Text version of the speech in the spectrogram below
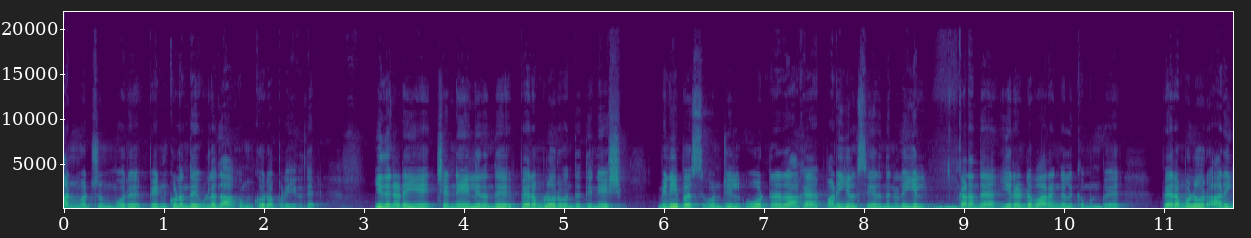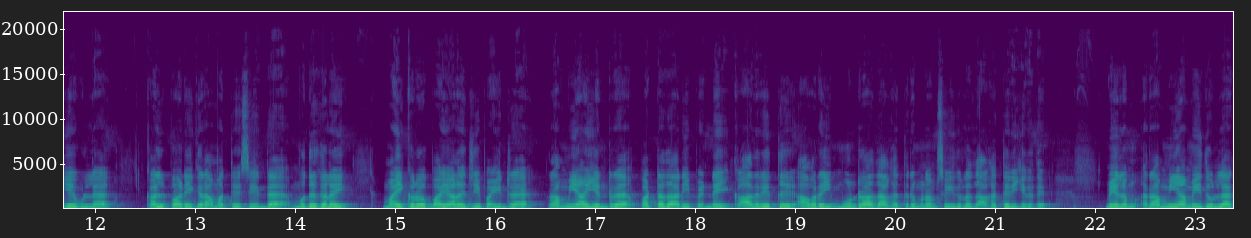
ஆண் மற்றும் ஒரு பெண் குழந்தை உள்ளதாகவும் கூறப்படுகிறது. இதனிடையே சென்னையிலிருந்து பெரம்பலூர் வந்த தினேஷ் மினி பஸ் ஒன்றில் ஓட்டுநராக பணியில் சேர்ந்த நிலையில் கடந்த இரண்டு வாரங்களுக்கு முன்பு பெரம்பலூர் அருகே உள்ள கல்பாடி கிராமத்தை சேர்ந்த முதுகலை மைக்ரோ பயாலஜி பயின்ற ரம்யா என்ற பட்டதாரி பெண்ணை காதலித்து அவரை மூன்றாவதாக திருமணம் செய்துள்ளதாக தெரிகிறது. மேலும் ரம்யா மீதுள்ள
